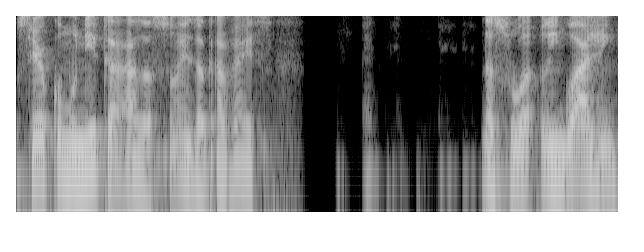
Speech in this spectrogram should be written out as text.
O ser comunica as ações através da sua linguagem,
